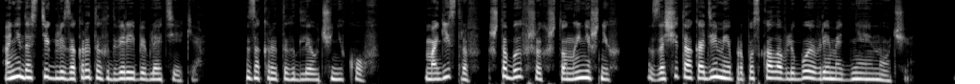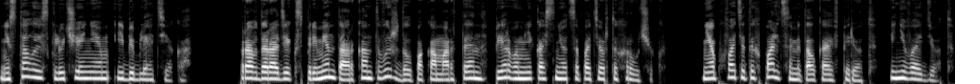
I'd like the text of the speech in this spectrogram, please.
они достигли закрытых дверей библиотеки, закрытых для учеников. Магистров, что бывших, что нынешних, защита Академии пропускала в любое время дня и ночи. Не стало исключением и библиотека. Правда, ради эксперимента Аркант выждал, пока Мартен первым не коснется потертых ручек не обхватит их пальцами, толкая вперед, и не войдет.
